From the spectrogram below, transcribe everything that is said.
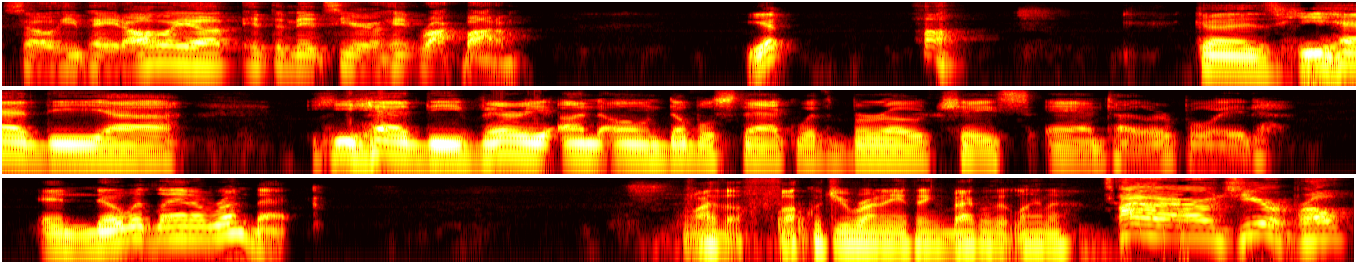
So he paid all the way up, hit the mid tier, hit rock bottom. Yep. Huh. Because he had the uh he had the very unowned double stack with Burrow, Chase, and Tyler Boyd. And no Atlanta run back. Why the fuck would you run anything back with Atlanta? Tyler Allgeier, bro.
